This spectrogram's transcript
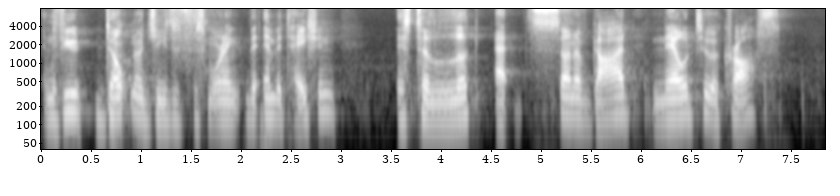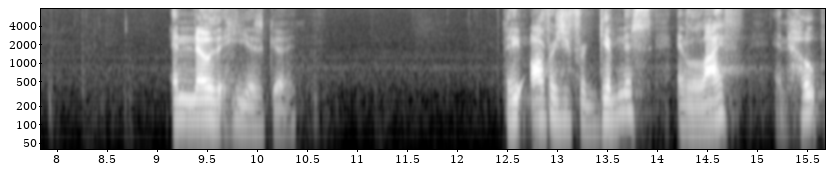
And if you don't know Jesus this morning, the invitation is to look at Son of God nailed to a cross and know that He is good that He offers you forgiveness and life and hope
